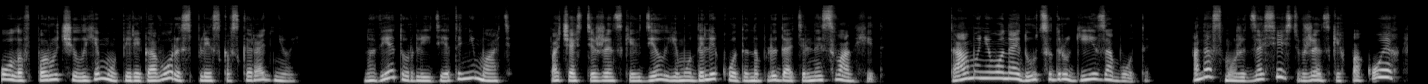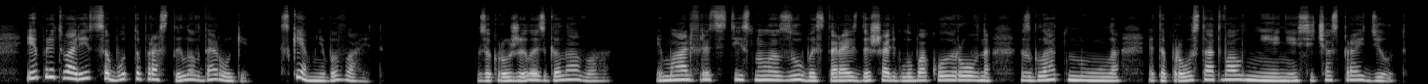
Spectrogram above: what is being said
Олаф поручил ему переговоры с Плесковской родней. Но Ветурлиди — это не мать. По части женских дел ему далеко до наблюдательной Сванхит. Там у него найдутся другие заботы. Она сможет засесть в женских покоях и притвориться, будто простыла в дороге. С кем не бывает. Закружилась голова. И Мальфред стиснула зубы, стараясь дышать глубоко и ровно, сглотнула. Это просто от волнения, сейчас пройдет.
